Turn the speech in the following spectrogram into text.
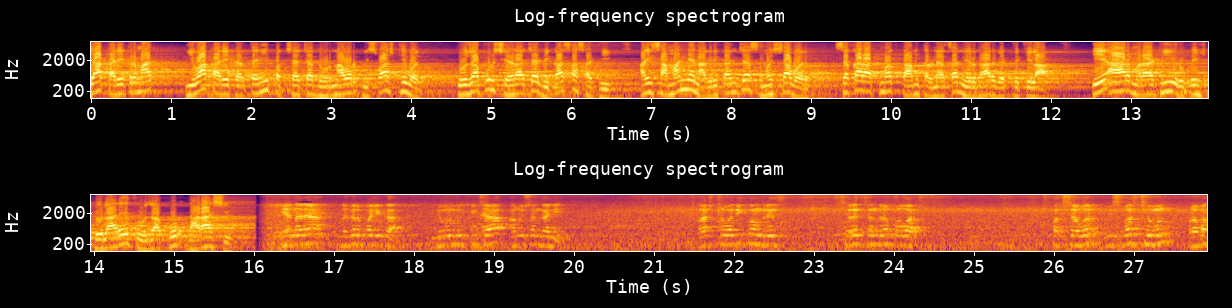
या कार्यक्रमात युवा कार्यकर्त्यांनी पक्षाच्या धोरणावर विश्वास ठेवत तुळजापूर शहराच्या विकासासाठी आणि सामान्य नागरिकांच्या समस्यावर सकारात्मक काम करण्याचा निर्धार व्यक्त केला. A R Marathi Rupesh Dolare Tuljapur Dharashiv. येणाऱ्या नगरपालिका निवडणुकीच्या अनुषंगाने राष्ट्रवादी काँग्रेस शरदचंद्र पवार पक्षावर विश्वास ठेवून प्रभाग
